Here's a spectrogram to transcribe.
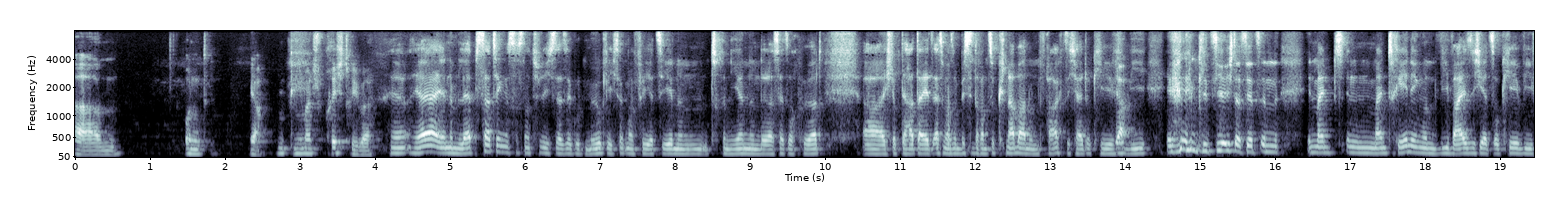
Ähm, und ja, niemand spricht drüber. Ja, ja, in einem Lab-Setting ist das natürlich sehr, sehr gut möglich. Ich sag mal, für jetzt jeden Trainierenden, der das jetzt auch hört, äh, ich glaube, der hat da jetzt erstmal so ein bisschen dran zu knabbern und fragt sich halt, okay, ja. wie impliziere ich das jetzt in, in, mein, in mein Training und wie weiß ich jetzt, okay, wie,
